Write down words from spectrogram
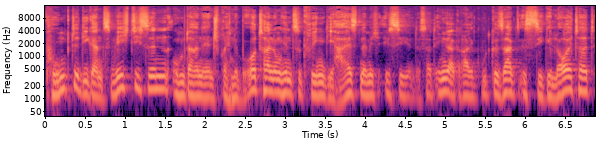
Punkte, die ganz wichtig sind, um da eine entsprechende Beurteilung hinzukriegen. Die heißt nämlich, ist sie, das hat Inga gerade gut gesagt, ist sie geläutert,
